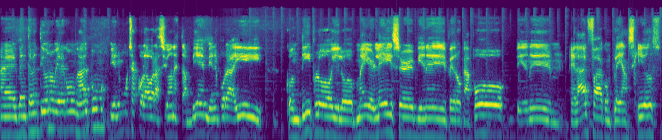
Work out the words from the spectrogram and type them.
El 2021 viene con un álbum, vienen muchas colaboraciones también, viene por ahí con Diplo y los Mayor Laser, viene Pedro Capó, viene mm, el Alfa con Play and Skills,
